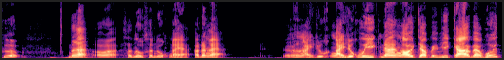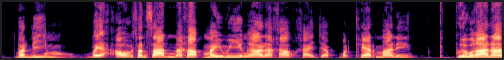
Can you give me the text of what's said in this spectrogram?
คือนั่นแหละสนุกสนุกแหละเอานั่นแหละไงทุกไงทุกวีคนะเราจะไม่มีการแบบเฮ้ยวันนี้ไม่เอาสั้น ๆนะครับ ไม่มีแล้วนะครับ ใครจะบอดแคสต์มานี่ เผื่อเวลานะ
